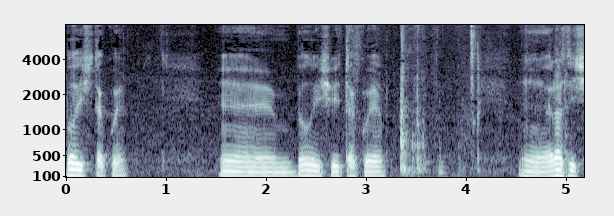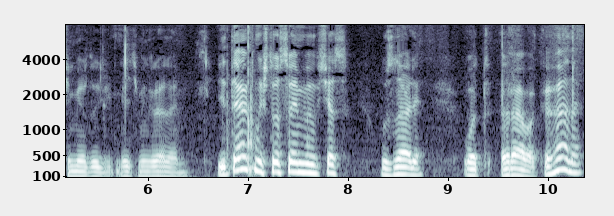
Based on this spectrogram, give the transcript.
Было еще такое. Э, было еще и такое э, различие между этими городами. Итак, мы что с вами сейчас узнали от Рава Кагана?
